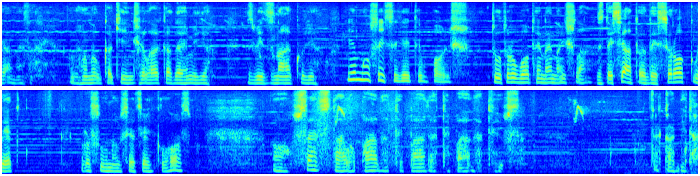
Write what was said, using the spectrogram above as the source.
я не знаю. Гонука кінчила академію з відзнакою. І мусить сидіти в Польщі. Тут роботи не знайшла. З 10-го десь року, як розсунувся цей колгосп, о, все стало падати, падати, падати і все. Така біда.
